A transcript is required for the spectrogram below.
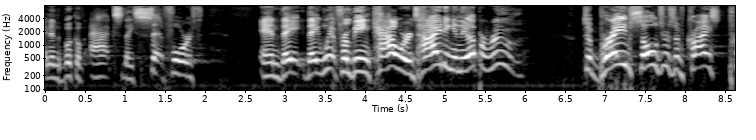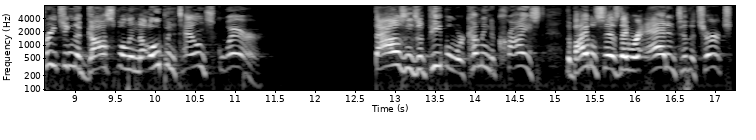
and in the book of Acts, they set forth and they, they went from being cowards hiding in the upper room to brave soldiers of Christ preaching the gospel in the open town square. Thousands of people were coming to Christ. The Bible says they were added to the church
